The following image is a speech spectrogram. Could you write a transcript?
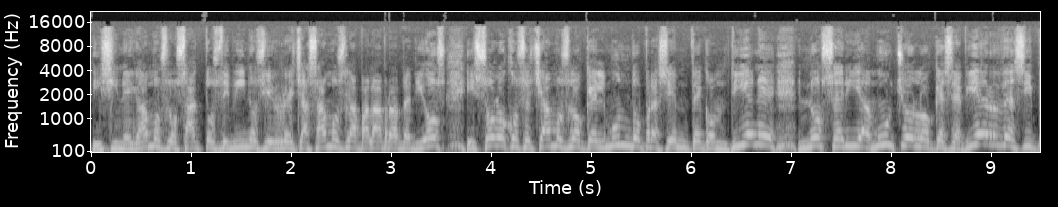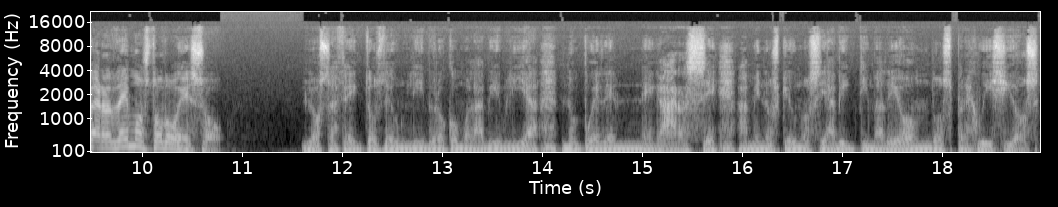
y si negamos los actos divinos y rechazamos la palabra de Dios, y solo cosechamos lo que el mundo presente contiene, no sería mucho lo que se pierde si perdemos todo eso. Los efectos de un libro como la Biblia no pueden negarse a menos que uno sea víctima de hondos prejuicios.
